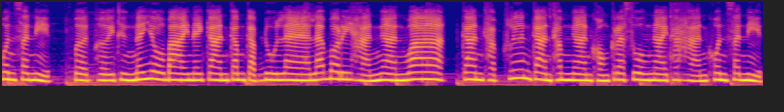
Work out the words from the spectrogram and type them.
คนสนิท เปิดเผยถึงนโยบายในการกำกับดูแลและบริหารงานว่า การขับเคลื่อนการทำงานของกระทรวงนายทหารคนสนิท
